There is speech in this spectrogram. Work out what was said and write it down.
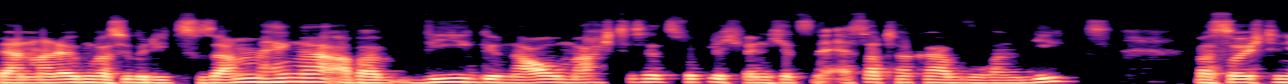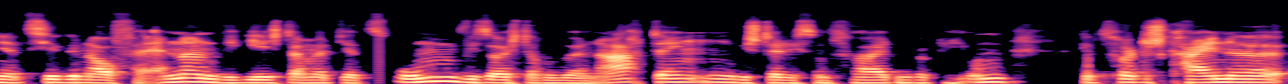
lernt man irgendwas über die Zusammenhänge, aber wie genau mache ich das jetzt wirklich, wenn ich jetzt eine Essattacke habe, woran liegt es? Was soll ich denn jetzt hier genau verändern? Wie gehe ich damit jetzt um? Wie soll ich darüber nachdenken? Wie stelle ich so ein Verhalten wirklich um? Gibt es praktisch keine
